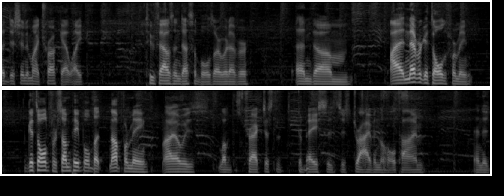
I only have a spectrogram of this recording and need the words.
edition in my truck at like 2,000 decibels or whatever, and um, I never gets old for me. It gets old for some people, but not for me. I always love this track. Just the, the bass is just driving the whole time, and it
